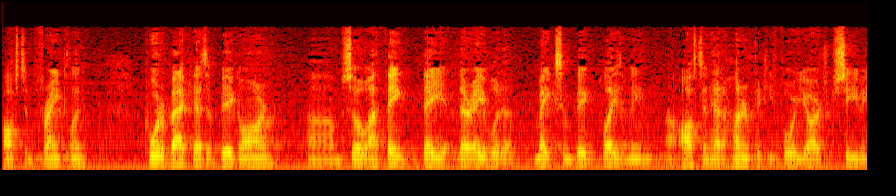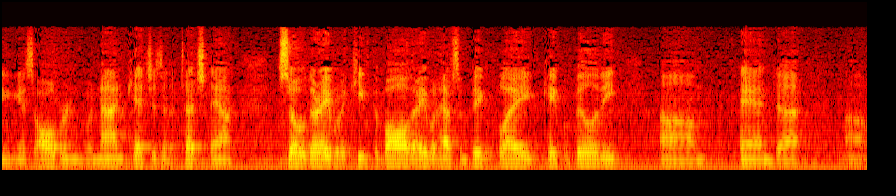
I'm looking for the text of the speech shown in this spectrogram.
Austin Franklin, quarterback has a big arm. Um, so I think they they're able to make some big plays. I mean, uh, Austin had 154 yards receiving against Auburn with nine catches and a touchdown. So they're able to keep the ball. They're able to have some big play capability, um, and uh, um,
